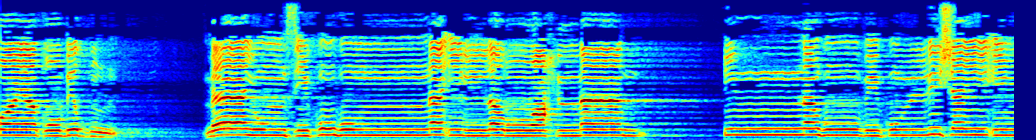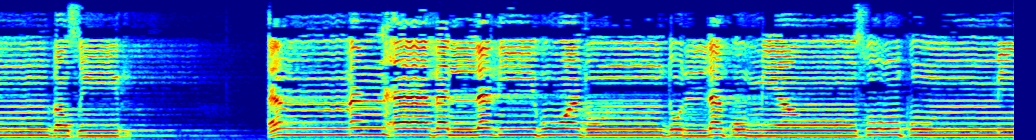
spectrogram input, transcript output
ويقبضن ما يمسكهن إلا الرحمن إنه بكل شيء بصير. أمن هذا الذي هو جند لكم ينصركم من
